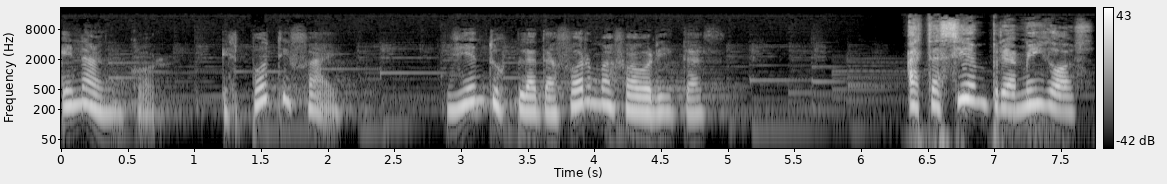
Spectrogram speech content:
en Anchor, Spotify y en tus plataformas favoritas. Hasta siempre amigos.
